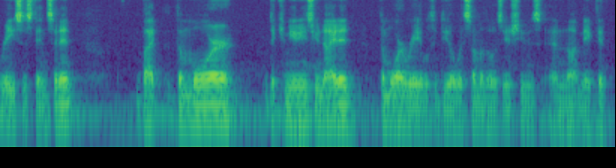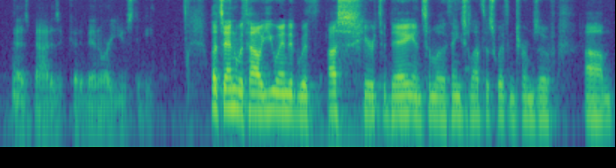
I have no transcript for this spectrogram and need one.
racist incident. But the more the community is united, the more we're able to deal with some of those issues and not make it as bad as it could have been or used to be. Let's end with how you ended with us here today and some of the things you left us with in terms of um,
